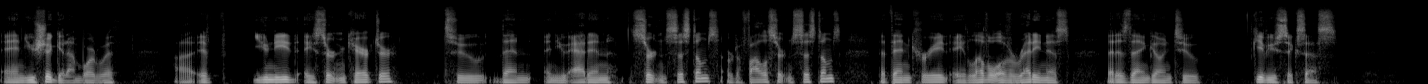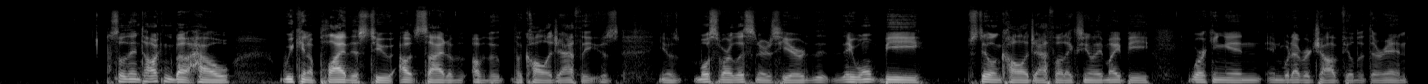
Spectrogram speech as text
and you should get on board with. Uh, if you need a certain character to then and you add in certain systems or to follow certain systems that then create a level of readiness that is then going to give you success. So then, talking about how we can apply this to outside of, of the, the college athlete because you know most of our listeners here they won't be still in college athletics. You know they might be working in in whatever job field that they're in.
